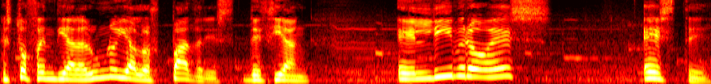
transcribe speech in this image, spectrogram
esto ofendía al alumno y a los padres. Decían, el libro es este.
